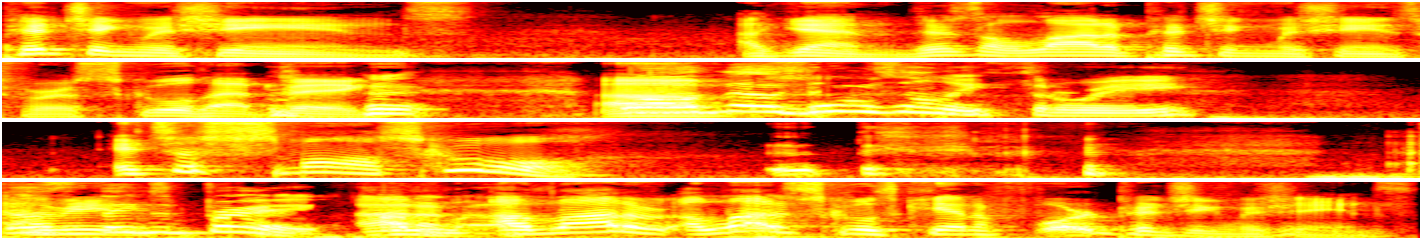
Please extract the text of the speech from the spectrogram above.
pitching machines. again, there's a lot of pitching machines for a school that big. well, Um, no, there was only three. it's a small school. Those mean, things break. I don't a, know. a lot of a lot of schools can't afford pitching machines,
